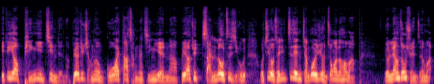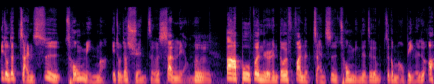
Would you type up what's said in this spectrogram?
一定要平易近人啊，不要去讲那种国外大厂的经验呐、啊，不要去展露自己。我我记得我曾经之前讲过一句很重要的话嘛。有两种选择嘛，一种叫展示聪明嘛，一种叫选择善良嘛。嗯，大部分的人都会犯了展示聪明的这个这个毛病，就说啊，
